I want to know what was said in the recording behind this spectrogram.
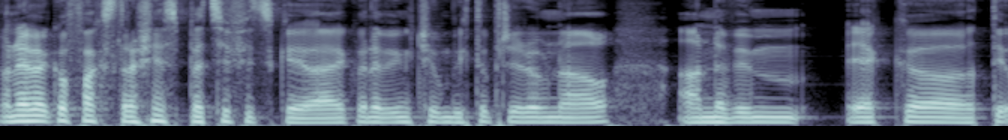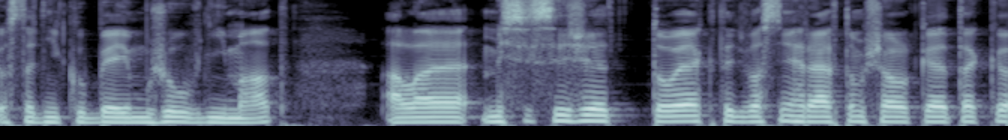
on je jako fakt strašně specifický, já jako nevím, k čemu bych to přirovnal a nevím, jak eh, ty ostatní kluby jej můžou vnímat, ale myslíš si, že to, jak teď vlastně hraje v tom šalke, tak eh,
